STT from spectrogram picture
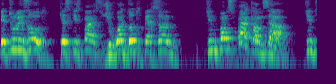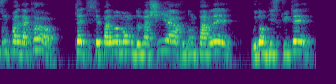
Et tous les autres, qu'est-ce qui se passe? Je vois d'autres personnes qui ne pensent pas comme ça, qui ne sont pas d'accord. Peut-être que ce n'est pas le moment de Mashiach ou d'en parler ou d'en discuter.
